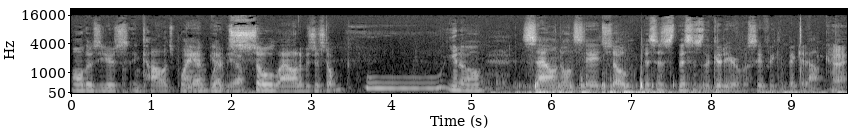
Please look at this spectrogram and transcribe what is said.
all those years in college playing Yep, when yep, it was yep. so loud. It was just a, you know, sound on stage. So this is this is the good ear. We'll see if we can pick it out. Okay.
